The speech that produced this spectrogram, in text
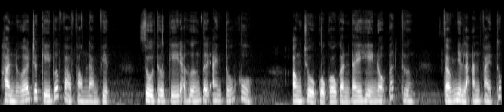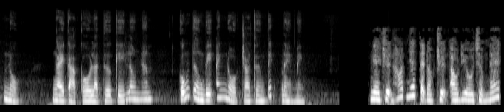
Hơn nữa trước khi bước vào phòng làm việc, dù thư ký đã hướng tới anh tố khổ. Ông chủ của cô gần đây hỉ nộ bất thường, giống như là ăn phải thuốc nổ. Ngay cả cô là thư ký lâu năm, cũng thường bị anh nổ cho thương tích đầy mình. Nghe chuyện hot nhất tại đọc truyện audio.net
